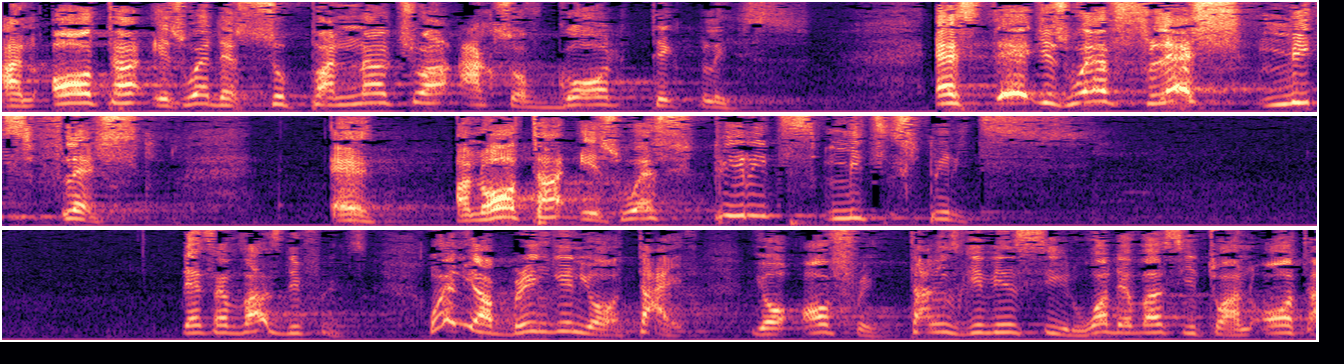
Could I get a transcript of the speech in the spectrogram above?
An altar is where the supernatural acts of God take place. A stage is where flesh meets flesh. A, an altar is where spirits meet spirits. There's a vast difference. When you are bringing your tithe, your offering, thanksgiving seed, whatever seed to an altar,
